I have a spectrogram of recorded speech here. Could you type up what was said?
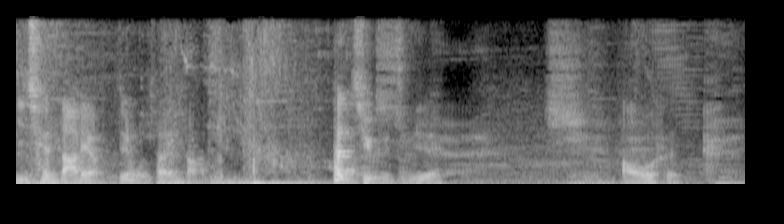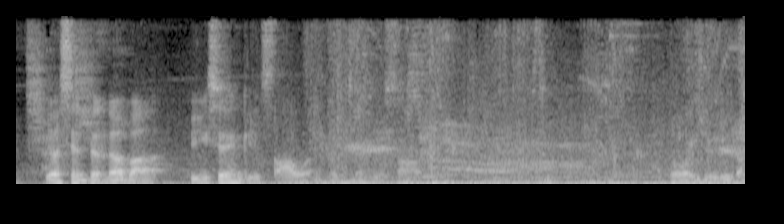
一剑打两剑，我才能打他九级，好狠！要先等他把兵线给杀完，才能杀。我绝对打。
